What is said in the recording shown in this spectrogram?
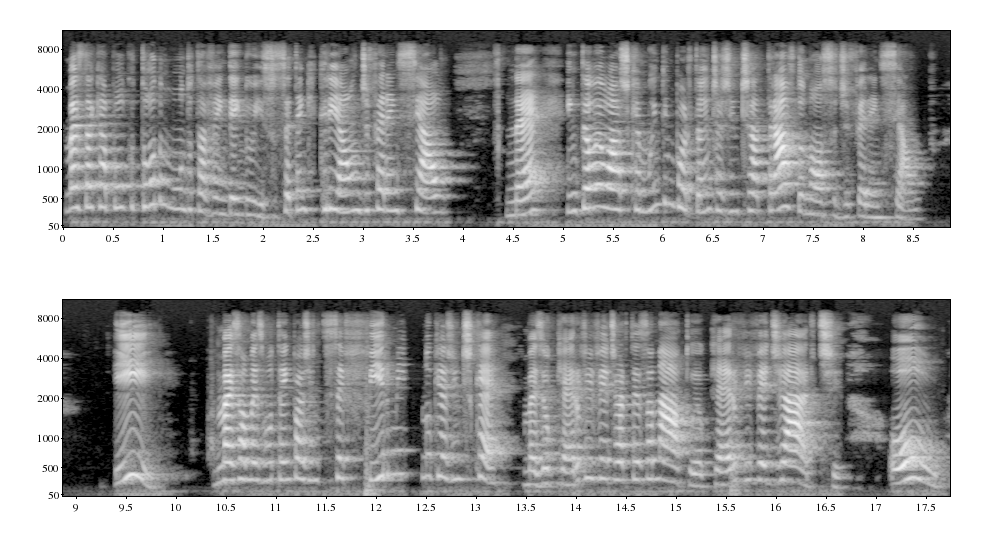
Mas daqui a pouco todo mundo tá vendendo isso. Você tem que criar um diferencial, né? Então eu acho que é muito importante a gente ir atrás do nosso diferencial. E mas ao mesmo tempo a gente ser firme no que a gente quer. Mas eu quero viver de artesanato, eu quero viver de arte. Ou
